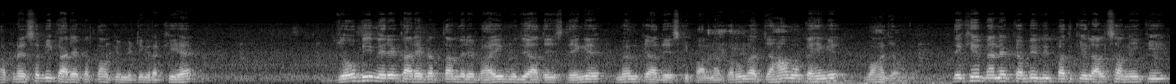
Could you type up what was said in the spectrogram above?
अपने सभी कार्यकर्ताओं की मीटिंग रखी है। जो भी मेरे कार्यकर्ता, मेरे भाई मुझे आदेश देंगे, मैं उनके आदेश की पालना करूँगा। जहाँ वो कहेंगे, वहाँ जाऊँगा। देखिए, मैंने कभी भी पद की लालसा नहीं की।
